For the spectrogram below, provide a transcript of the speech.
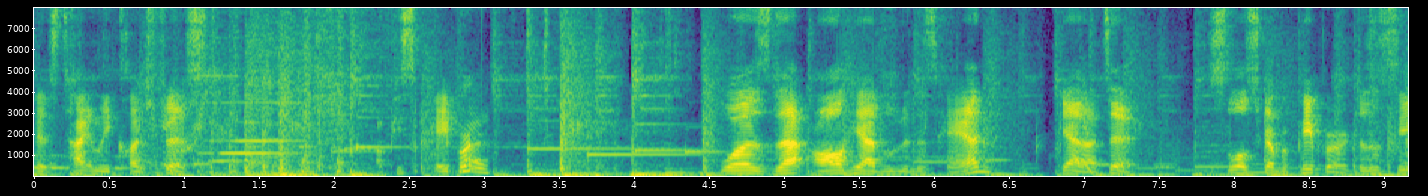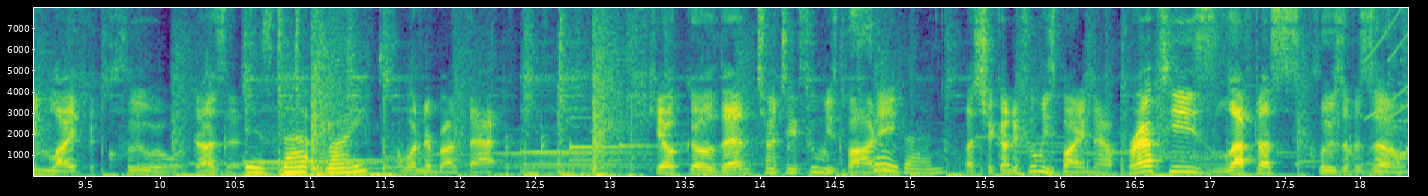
his tightly clenched fist. A piece of paper? Was that all he had in his hand? Yeah, that's it. Just a little scrap of paper. It doesn't seem like a clue, or does it? is that right? I wonder about that. Kyoko then turned to Ifumi's body. So then, Let's check out Ifumi's body now. Perhaps he's left us clues of his own.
